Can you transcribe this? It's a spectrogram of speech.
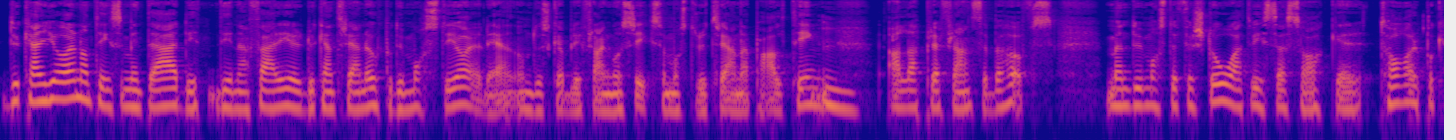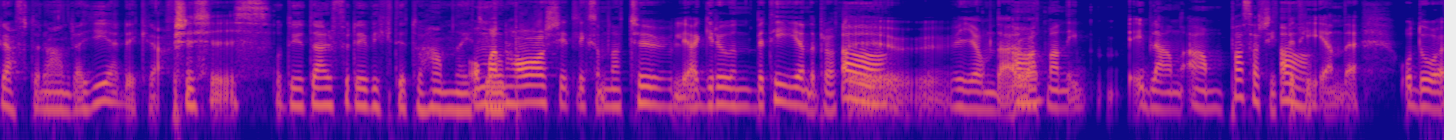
du kan göra någonting som inte är dina färger, du kan träna upp och du måste göra det. Om du ska bli framgångsrik så måste du träna på allting. Mm alla preferenser behövs. Men du måste förstå att vissa saker tar på kraften och andra ger dig kraft. Precis. Och det är därför det är viktigt att hamna i ett Om man jobb. har sitt liksom naturliga grundbeteende pratar ja. vi om där. Ja. Och att man ibland anpassar sitt ja. beteende. Och då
